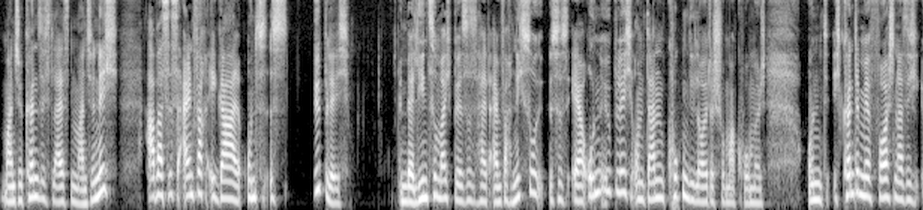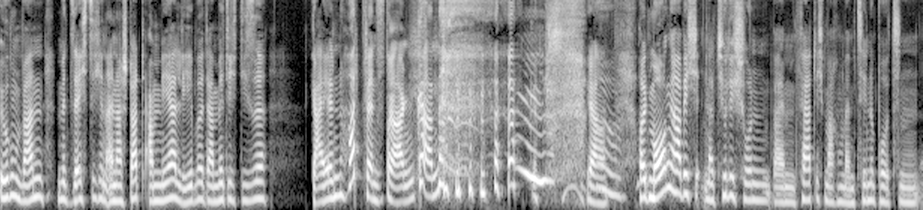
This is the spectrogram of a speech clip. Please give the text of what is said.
Manche können sich leisten, manche nicht. Aber es ist einfach egal. Uns ist üblich. In Berlin zum Beispiel ist es halt einfach nicht so, ist es eher unüblich und dann gucken die Leute schon mal komisch. Und ich könnte mir vorstellen, dass ich irgendwann mit 60 in einer Stadt am Meer lebe, damit ich diese geilen Hotpants tragen kann. ja. Heute Morgen habe ich natürlich schon beim Fertigmachen, beim Zähneputzen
